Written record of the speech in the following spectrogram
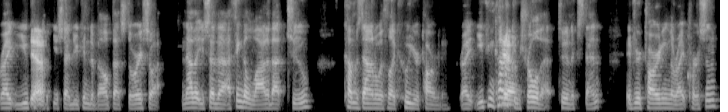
right? You can, yeah. like you said, you can develop that story. So now that you said that, I think a lot of that too comes down with like who you're targeting, right? You can kind yeah. of control that to an extent if you're targeting the right person.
